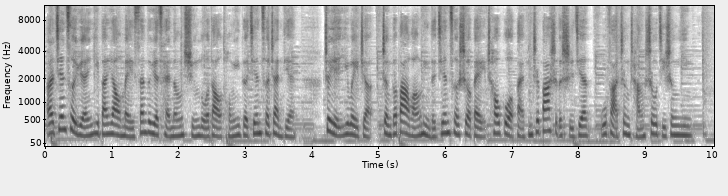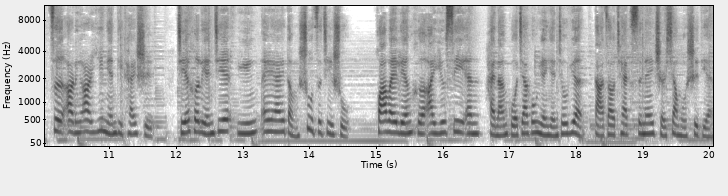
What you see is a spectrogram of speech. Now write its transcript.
而监测员一般要每三个月才能巡逻到同一个监测站点。这也意味着整个霸王岭的监测设备超过百分之八十的时间无法正常收集声音。自二零二一年底开始，结合连接、云、AI 等数字技术。华为联合 IUCN 海南国家公园研究院打造 TextNature 项目试点，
